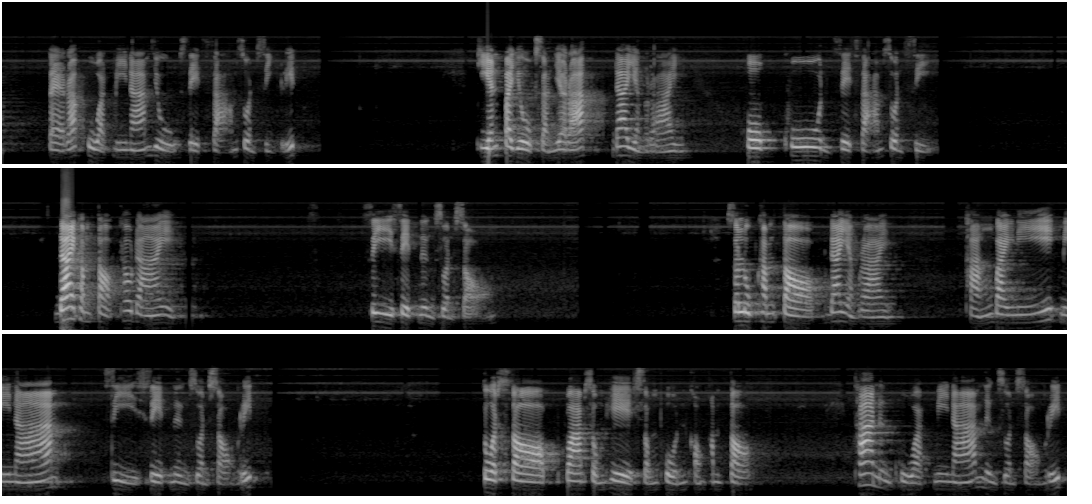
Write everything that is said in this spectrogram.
แต่ละขวดมีน้ำอยู่เศษ 3 ส่วน 4 ลิตร เขียนประโยคสัญลักษณ์ได้อย่างไร 6 คูณ เศษ 3 ส่วน 4 ได้คำตอบเท่าใด4เศษ1ส่วน2 สรุปคำตอบได้อย่างไร ถังใบนี้มีน้ำสี่เศษหนึ่งส่วนสองลิตร ตรวจสอบความสมเหตุสมผลของคำตอบ ถ้าหนึ่งขวดมีน้ำหนึ่งส่วนสองลิตร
